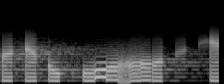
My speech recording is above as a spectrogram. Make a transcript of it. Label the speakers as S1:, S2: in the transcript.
S1: I am a poor man.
